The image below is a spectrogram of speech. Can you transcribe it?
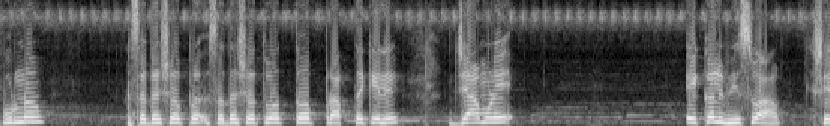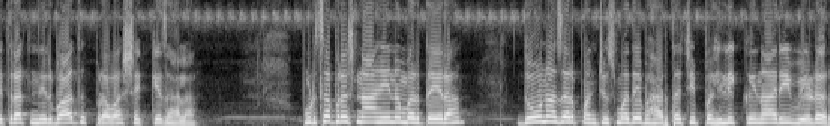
पूर्ण सदस्य सदस्यत्व प्राप्त केले ज्यामुळे एकल व्हिस्वा क्षेत्रात निर्बाध प्रवास शक्य झाला. पुढचा प्रश्न आहे नंबर तेरा. दोन हजार पंचवीसमध्ये भारताची पहिली किनारी वेडर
